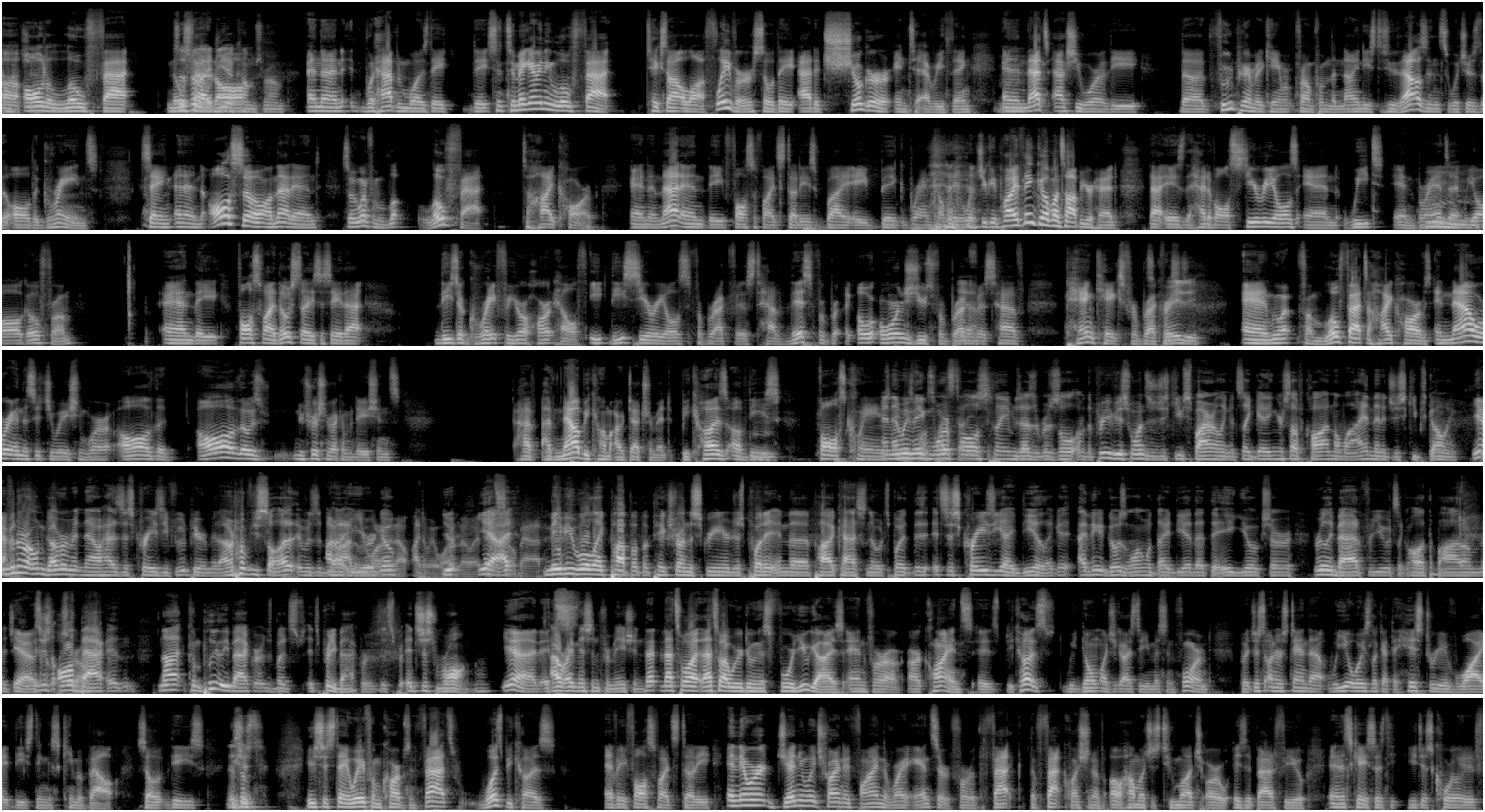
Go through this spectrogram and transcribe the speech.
uh, Gotcha. all to low fat, no so fat where at the idea all. comes from. And then what happened was they they to make everything low fat takes out a lot of flavor, so they added sugar into everything, and Mm. then that's actually where the the food pyramid came from from the 90s to 2000s, which is the, all the grains. Saying and then also on that end, so we went from low, low fat to high carb. And in that end, they falsified studies by a big brand company, which you can probably think of on top of your head. That is the head of all cereals and wheat and brands that we Hmm. all go from and they falsify those studies to say that these are great for your heart health. Eat these cereals for breakfast. Have this for bre- orange juice for breakfast. Have pancakes for It's breakfast. crazy. And we went from low fat to high carbs, and now we're in the situation where all the all of those nutrition recommendations have have now become our detriment because of mm. these false claims. And then we make more studies. false claims as a result of the previous ones. It just keeps spiraling. It's like getting yourself caught in a lie, and then it just keeps going. Yeah. Even our own government now has this crazy food pyramid. I don't know if you saw it. It was I I about a don't year ago. know. I don't even want to know it. yeah, it's I- so bad. Maybe we'll like pop up a picture on the screen or just put it in the podcast notes. But th- it's this crazy idea. Like it, I think it goes along with the idea that the egg yolks are really bad for you. It's like all at the bottom. It's, Yeah, it's it's just all back. It, not completely backwards, but it's it's pretty backwards. It's it's just wrong. Yeah, it's, Outright misinformation. that, that's why that's why we're doing this for you guys and for our, our clients is because we don't want you guys to be misinformed but just understand that we always look at the history of why these things came about so these you should, you should stay away from carbs and fats was because of a falsified study and they were genuinely trying to find the right answer for the fat the fat question of oh how much is too much or is it bad for you And in this case he just correlated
